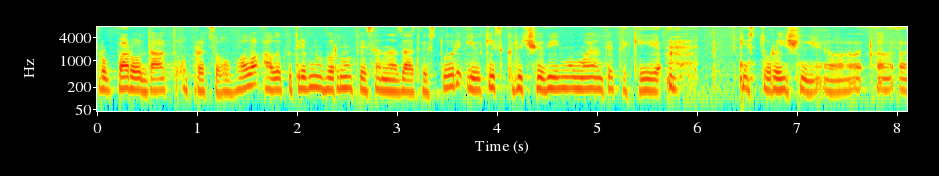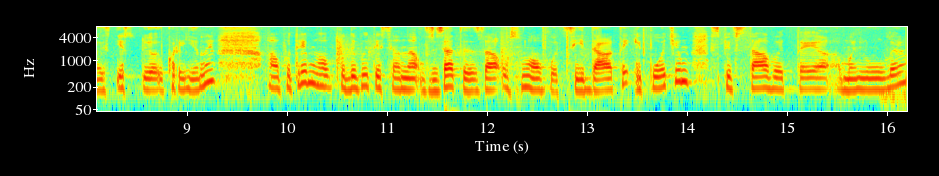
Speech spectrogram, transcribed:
про пару дат опрацьовувала, але потрібно вернутися назад в історію і в якісь ключові моменти такі. Історичні е, е, України потрібно подивитися на взяти за основу ці дати і потім співставити минуле,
